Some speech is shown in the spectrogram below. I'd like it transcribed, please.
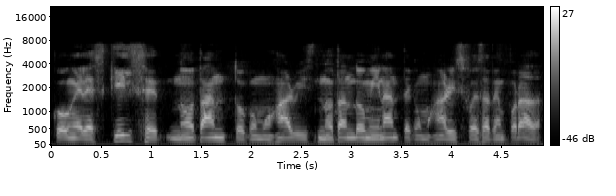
con el skill set no tanto como Harris, no tan dominante como Harris fue esa temporada.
